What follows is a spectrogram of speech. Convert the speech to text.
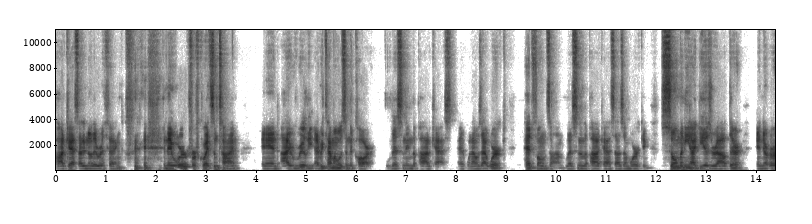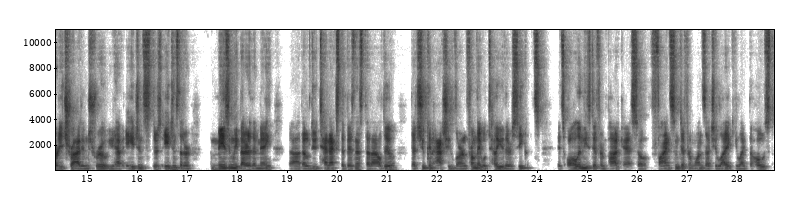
podcasts. I didn't know they were a thing, and they were for quite some time. And I really, every time I was in the car listening to the podcast, and when I was at work, headphones on, listening to the podcast as I'm working. So many ideas are out there, and they're already tried and true. You have agents. There's agents that are amazingly better than me uh, that'll do 10x the business that I'll do that you can actually learn from. They will tell you their secrets. It's all in these different podcasts. So find some different ones that you like. You like the host,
